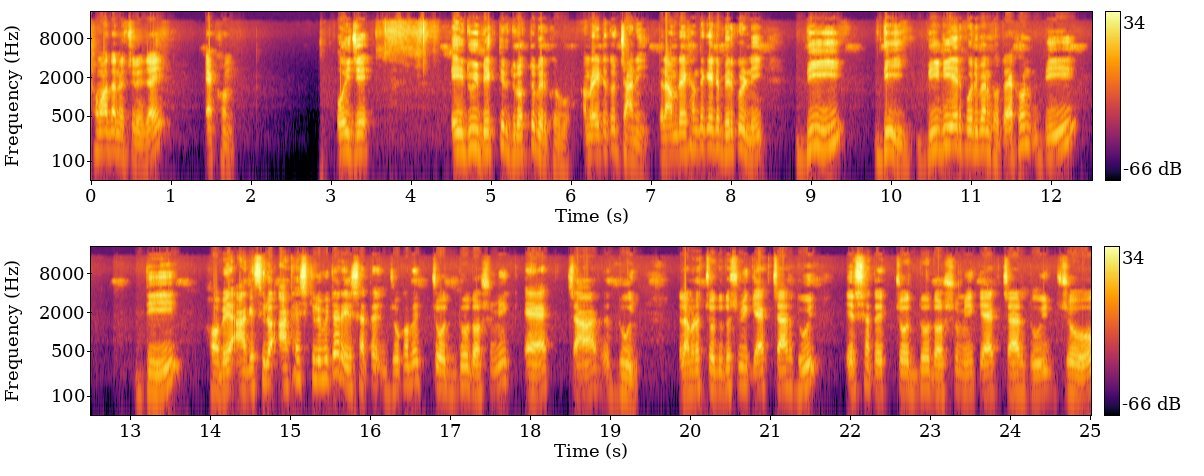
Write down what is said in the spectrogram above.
সমাধানে চলে যাই এখন। ওই যে এই দুই ব্যক্তির দূরত্ব বের করব। আমরা এটা তো জানি। তাহলে আমরা এখান থেকে এটা বের করে নিই। বি ডি বিডি এর পরিমাণ কত? এখন বি ডি হবে, আগে ছিল আঠাশ কিলোমিটার, এর সাথে যোগ হবে চোদ্দ দশমিক এক চার দুই। তাহলে আমরা চোদ্দ দশমিক এক চার দুই, এর সাথে চোদ্দ দশমিক এক চার দুই যোগ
